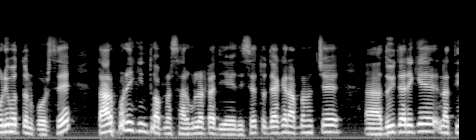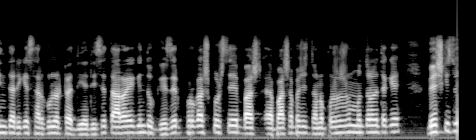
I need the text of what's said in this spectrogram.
পরিবর্তন করছে। তারপরেই কিন্তু আপনার সার্কুলারটা দিয়ে দিছে। তো দেখেন আপনার হচ্ছে দুই তারিখে না তিন তারিখে সার্কুলারটা দিয়ে দিছে। তার আগে কিন্তু গেজেট প্রকাশ করছে পাশাপাশি জনপ্রশাসন মন্ত্রণালয় থেকে বেশ কিছু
